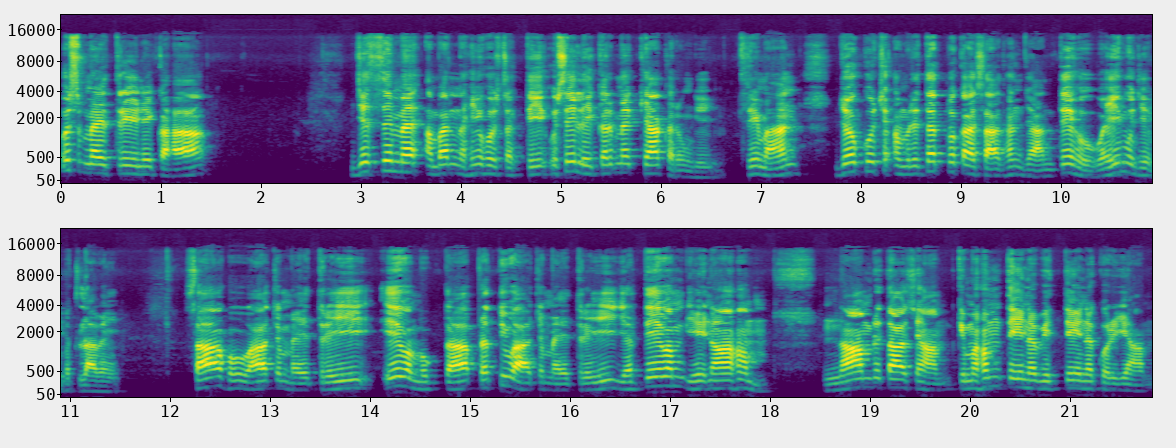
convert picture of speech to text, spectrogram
उस मैत्री ने कहा, जिससे मैं अमर नहीं हो सकती, उसे लेकर मैं क्या करूँगी? श्रीमान, जो कुछ अमृतत्व का साधन जानते हो, वही मुझे बतलावें। सा होवाच मैत्री, एव मुक्ता प्रत्युवाच मैत्री, यद्यव ये नाहम नामृताश्याम किमहम तेन वित्तेन कुरियाम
